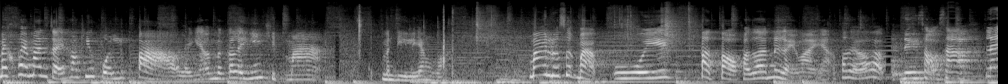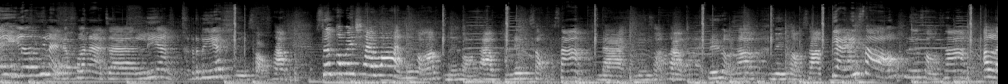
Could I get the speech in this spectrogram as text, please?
ไม่ค่อยมั่นใจเท่าที่ควรหรือเปล่าอะไรเงี้ยมันก็เลยยิ่งคิดมาก มันดีหรือยังวะไม่รู้สึกแบบอุ้ยตัดต่อเขาจะเหนื่อยไหมอะก็เลยว่าแบบหนึ่งสองสามและอีกเรื่องที่หลายๆคนอาจจะเลี่ยงเรียกหนึ่งสองสามซึ่งก็ไม่ใช่ว่าหนึ่งสองสามหนึ่งสองสามหนึ่งสองสามได้หนึ่งสองสามหนึ่งสองสามหนึ่งสองสามอย่างที่สองหนึ่งสองสามอะไร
